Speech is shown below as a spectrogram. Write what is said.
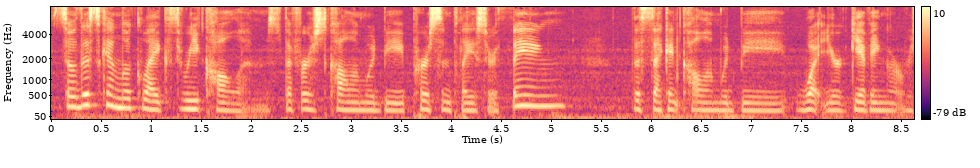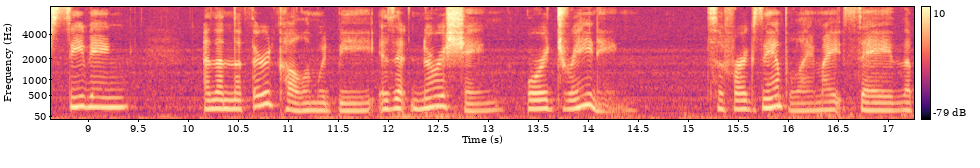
So this can look like three columns. The first column would be person, place, or thing. The second column would be what you're giving or receiving. And then the third column would be is it nourishing or draining? So, for example, I might say the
